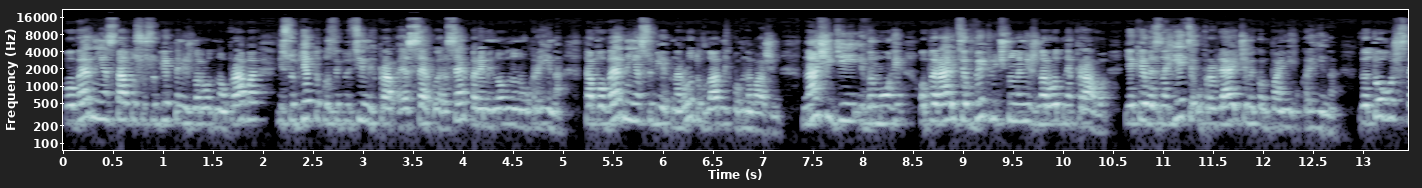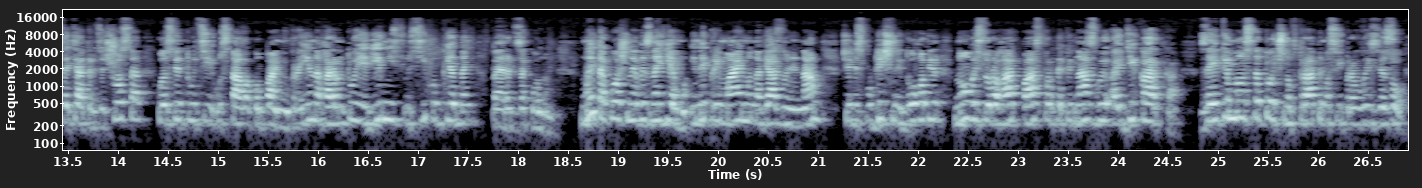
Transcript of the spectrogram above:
повернення статусу суб'єкта міжнародного права і суб'єкту конституційних прав СР УРСР перейменовано на Україна та повернення суб'єкт народу владних повноважень. Наші дії і вимоги опираються виключно на міжнародне право, яке визнається управляючими компаній Україна. До того ж, стаття 36 Конституції Устава компанії Україна гарантує рівність усіх об'єднань перед законом. Ми також не визнаємо і не приймаємо нав'язаний нам через публічний договір новий сурогат паспорта під назвою id картка за яким ми остаточно втратимо свій правовий зв'язок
